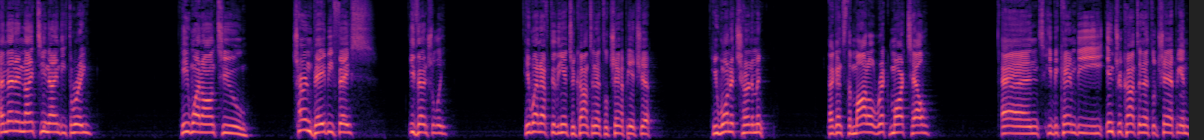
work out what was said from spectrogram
And then in 1993, he went on to turn babyface eventually. He went after the Intercontinental Championship. He won a tournament against the model Rick Martel, and he became the Intercontinental Champion.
